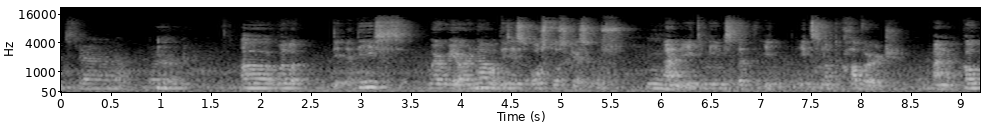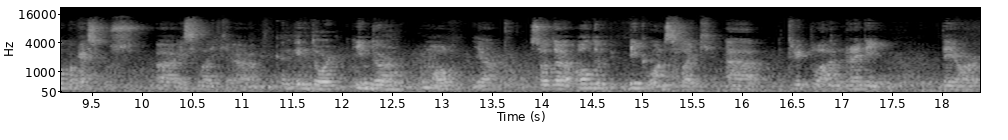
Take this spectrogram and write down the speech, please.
Is there another word? Uh, well, th- these where we are now, this is ostoskeskus, Mm. and it means that it, it's not covered. And kauppakeskus uh, is like uh, An indoor. indoor mall. Yeah. So the all the big ones like uh, Tripla and Redi, they are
